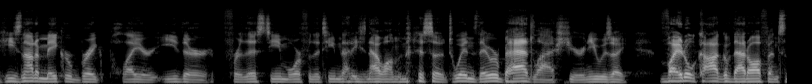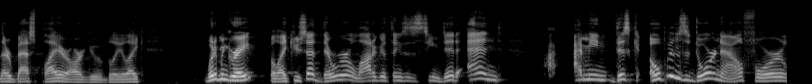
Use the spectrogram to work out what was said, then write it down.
he's not a make or break player either for this team or for the team that he's now on the Minnesota Twins. They were bad last year, and he was a vital cog of that offense, their best player, arguably. Like, would have been great, but like you said, there were a lot of good things that this team did, and I mean, this opens the door now for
